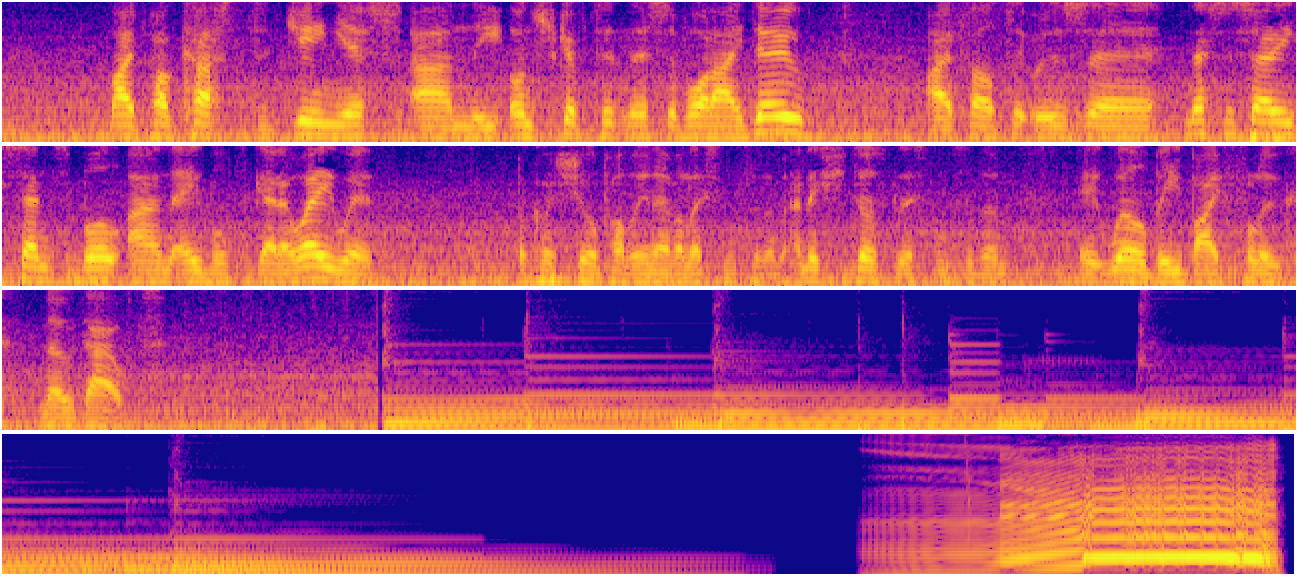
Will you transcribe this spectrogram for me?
my podcast genius and the unscriptedness of what I do, I felt it was uh, necessary, sensible, and able to get away with because she'll probably never listen to them. And if she does listen to them, it will be by fluke, no doubt.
